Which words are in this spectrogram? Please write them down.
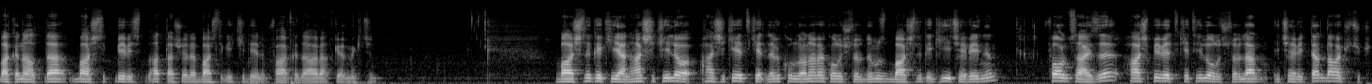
Bakın altta başlık 1 ismi hatta şöyle başlık 2 diyelim farkı daha rahat görmek için. Başlık 2 yani H2 ile H2 etiketleri kullanarak oluşturduğumuz başlık 2 içeriğinin font size'ı H1 etiketiyle oluşturulan içerikten daha küçük.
